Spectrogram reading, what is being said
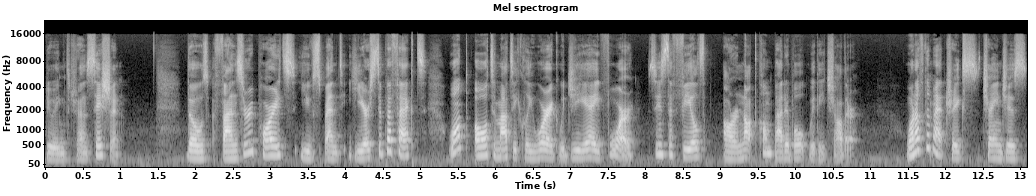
doing the transition. Those fancy reports you've spent years to perfect won't automatically work with GA4 since the fields are not compatible with each other. One of the metrics changes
